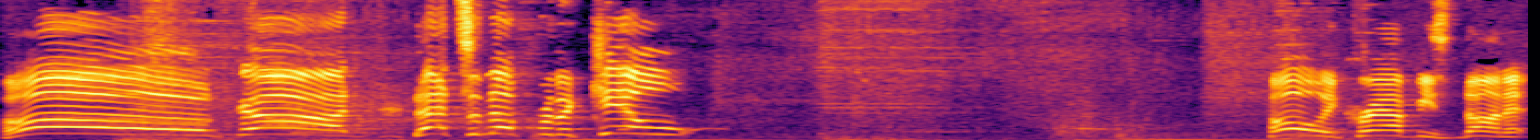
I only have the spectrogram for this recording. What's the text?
Oh, God! That's enough for the kill! Holy crap, he's done it.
